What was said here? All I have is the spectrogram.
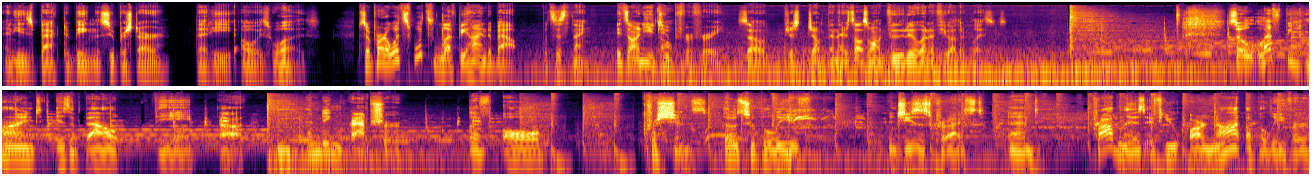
and he's back to being the superstar that he always was. So, Pardo, what's what's Left Behind about? What's this thing? It's on YouTube Don't- for free, so just jump in there. It's also on Vudu and a few other places. So, Left Behind is about the uh, impending rapture of all Christians, those who believe in Jesus Christ. And problem is, if you are not a believer,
